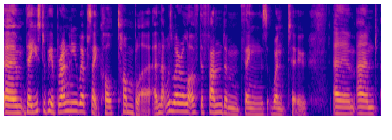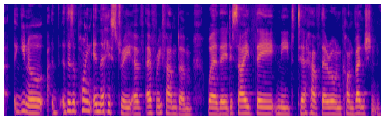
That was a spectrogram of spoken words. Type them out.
um, there used to be a brand new website called Tumblr, and that was where a lot of the fandom things went to. Um, and you know, there's a point in the history of every fandom where they decide they need to have their own convention,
